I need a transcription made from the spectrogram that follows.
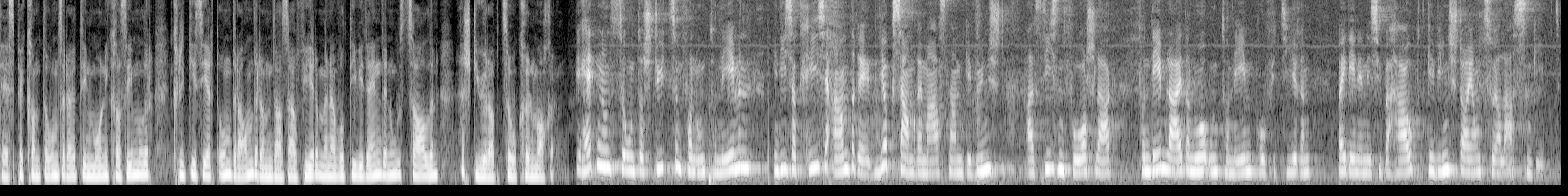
Die SP-Kantonsrätin Monika Simmler kritisiert unter anderem, dass auch Firmen, die Dividenden auszahlen, einen Steuerabzug machen können. Wir hätten uns zur Unterstützung von Unternehmen in dieser Krise andere, wirksamere Maßnahmen gewünscht als diesen Vorschlag, von dem leider nur Unternehmen profitieren, bei denen es überhaupt Gewinnsteuern zu erlassen gibt.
